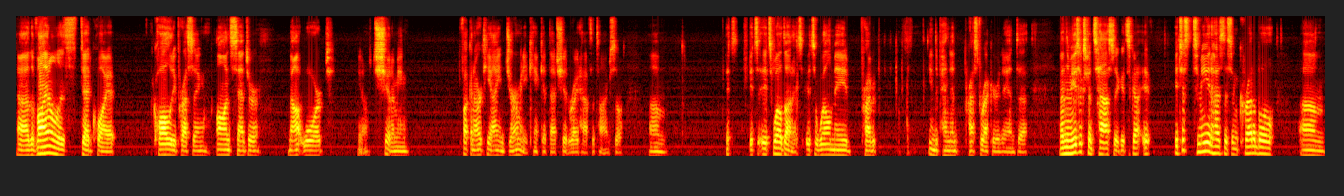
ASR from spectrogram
Uh, the vinyl is dead quiet. Quality pressing, on center, not warped. You know, shit, I mean, fucking RTI in Germany can't get that shit right half the time. So, um, it's it's it's well done. It's it's a well made private, independent pressed record, and uh, and the music's fantastic. It's got it. It just to me it has this incredible. Um,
